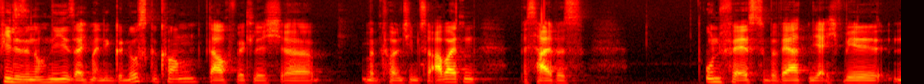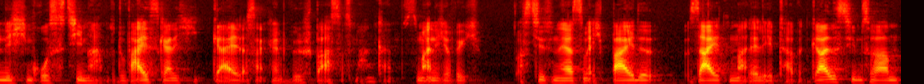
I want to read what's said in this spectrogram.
viele sind noch nie, sag ich mal, in den Genuss gekommen, da auch wirklich äh, mit einem tollen Team zu arbeiten, weshalb es unfair ist zu bewerten, ja, ich will nicht ein großes Team haben. Du weißt gar nicht, wie geil das sein kann, wie viel Spaß das machen kann. Das meine ich auch wirklich aus tiefstem Herzen, weil ich beide Seiten mal erlebt habe. Ein geiles Team zu haben,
